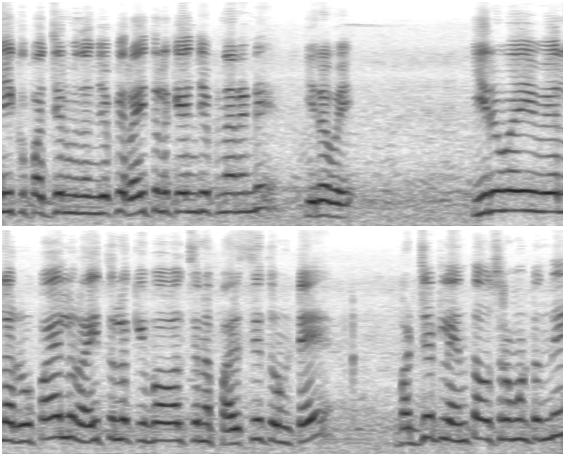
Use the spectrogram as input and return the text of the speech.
నీకు పద్దెనిమిది అని చెప్పి రైతులకు ఏం చెప్పినారండి? ఇరవై. ఇరవై వేల రూపాయలు రైతులకు ఇవ్వవలసిన పరిస్థితి ఉంటే బడ్జెట్లో ఎంత అవసరం ఉంటుంది?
